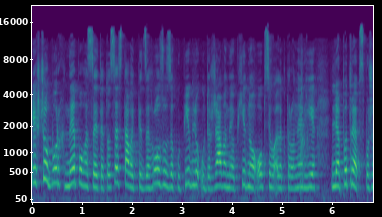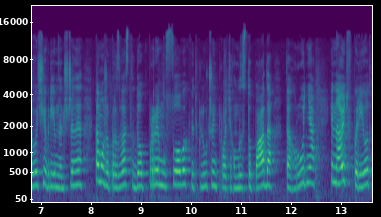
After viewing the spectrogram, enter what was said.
Якщо борг не погасити, то це ставить під загрозу закупівлю у держави необхідного обсягу електроенергії для потреб споживачів Рівненщини та може призвести до примусових відключень протягом листопада та грудня і навіть в період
